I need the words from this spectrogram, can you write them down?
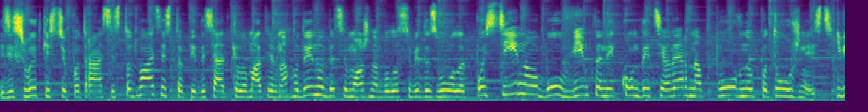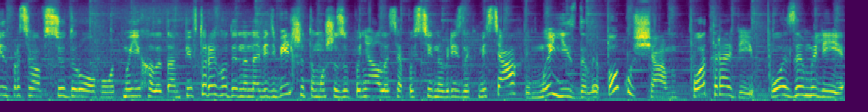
зі швидкістю по трасі 120-150 км на годину, де це можна було собі дозволити. Постійно був вімкнений кондиціонер на повну потужність, і він працював всю дорогу. От ми їхали там півтори години, навіть більше, тому що зупинялися постійно в різних місцях. Ми їздили по кущам, по траві, по землі,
